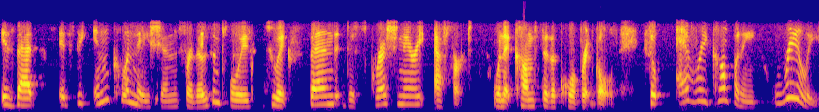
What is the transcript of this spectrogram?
is that it's the inclination for those employees to expend discretionary effort when it comes to the corporate goals. So every company really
